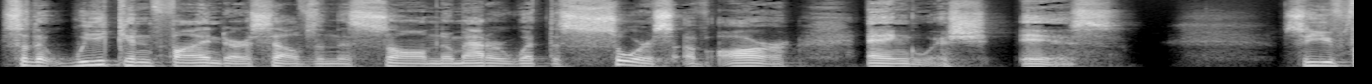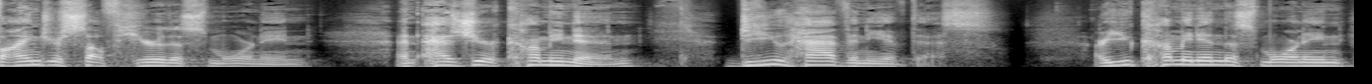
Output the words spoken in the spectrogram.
so that we can find ourselves in this psalm no matter what the source of our anguish is. So you find yourself here this morning, and as you're coming in, do you have any of this? Are you coming in this morning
